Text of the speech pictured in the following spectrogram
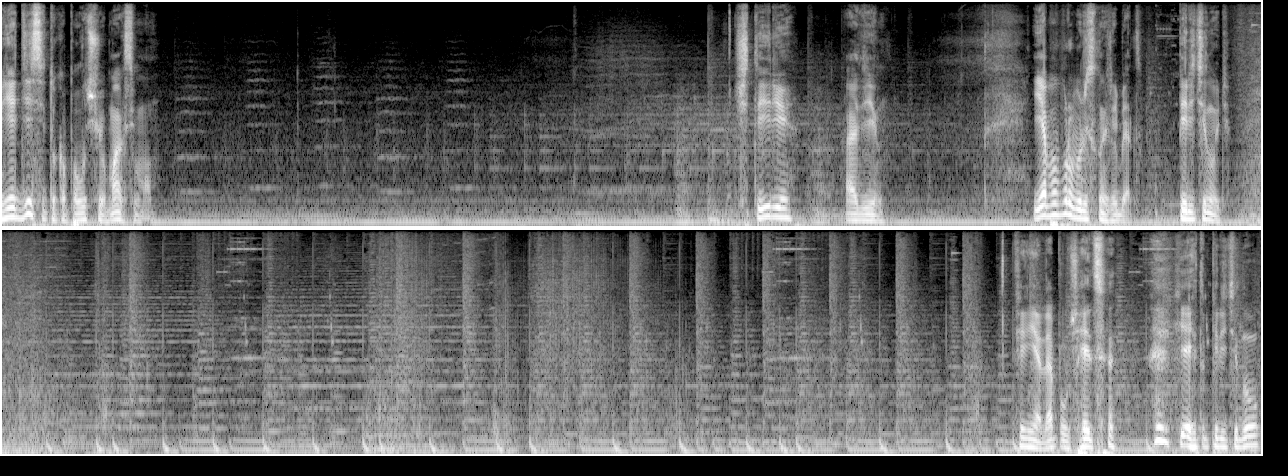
Ну я 10 только получу, максимум. Четыре Один. Я попробую рискнуть, ребят. Перетянуть. Фигня, да, получается? Я эту перетянул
